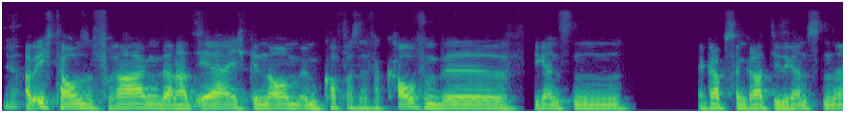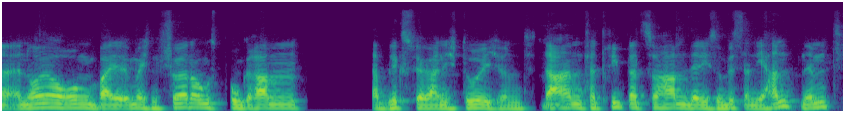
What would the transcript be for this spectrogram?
ja. habe ich tausend Fragen, dann hat er eigentlich genau im Kopf, was er verkaufen will. Die ganzen, da gab es dann gerade diese ganzen Erneuerungen bei irgendwelchen Förderungsprogrammen. Da blickst du ja gar nicht durch. Und da einen Vertriebler zu haben, der dich so ein bisschen an die Hand nimmt,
